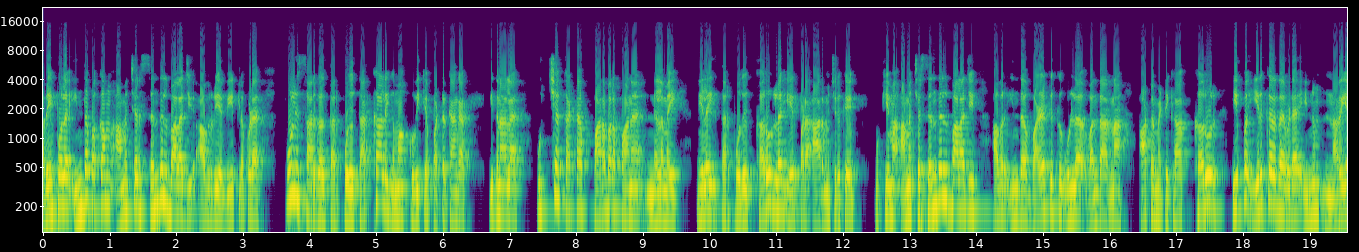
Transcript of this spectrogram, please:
அதே போல இந்த பக்கம் அமைச்சர் செந்தில் பாலாஜி அவருடைய வீட்டுல கூட போலீசார்கள் தற்போது தற்காலிகமா குவிக்கப்பட்டிருக்காங்க. இதனால உச்சக்கட்ட பரபரப்பான நிலைமை நிலை தற்போது கரூர்ல ஏற்பட ஆரம்பிச்சிருக்கு. முக்கியமா அமைச்சர் செந்தில் பாலாஜி அவர் இந்த வழக்குக்கு உள்ள வந்தார்னா ஆட்டோமேட்டிக்கா கரூர். இப்ப இருக்கிறத விட இன்னும் நிறைய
